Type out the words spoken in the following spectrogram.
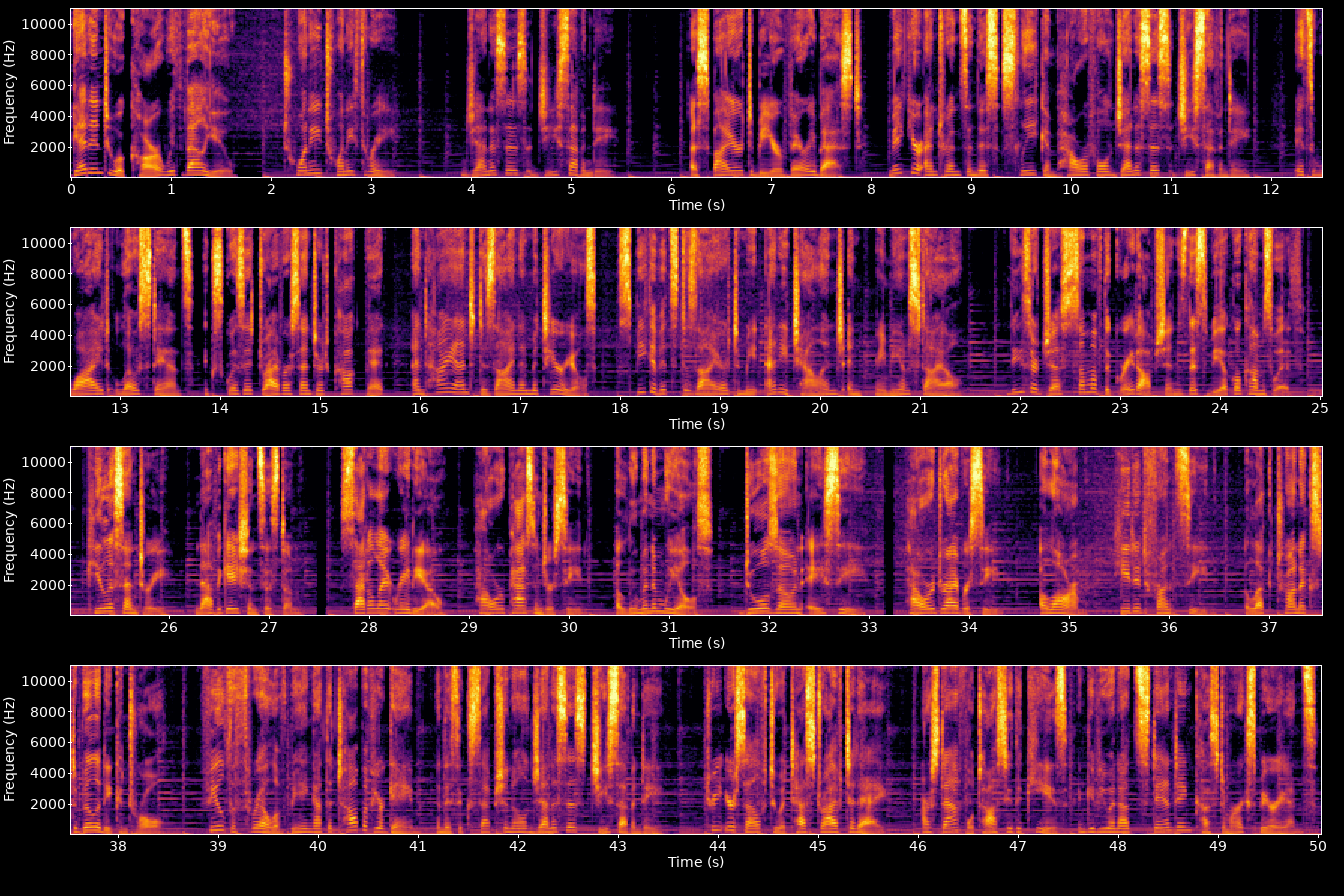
Get into a car with value. 2023 Genesis G70. Aspire to be your very best. Make your entrance in this sleek and powerful Genesis G70. Its wide, low stance, exquisite driver-centered cockpit, and high-end design and materials speak of its desire to meet any challenge in premium style. These are just some of the great options this vehicle comes with. Keyless entry, navigation system, satellite radio, power passenger seat, aluminum wheels, dual zone AC, power driver seat, alarm, heated front seat, electronic stability control. Feel the thrill of being at the top of your game in this exceptional Genesis G70. Treat yourself to a test drive today. Our staff will toss you the keys and give you an outstanding customer experience.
